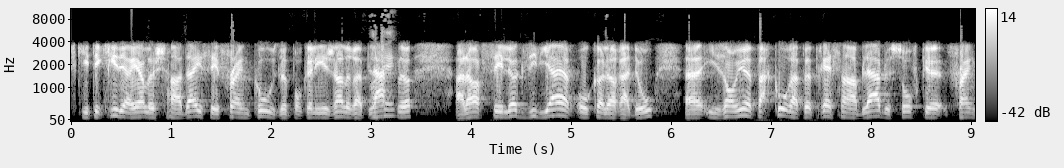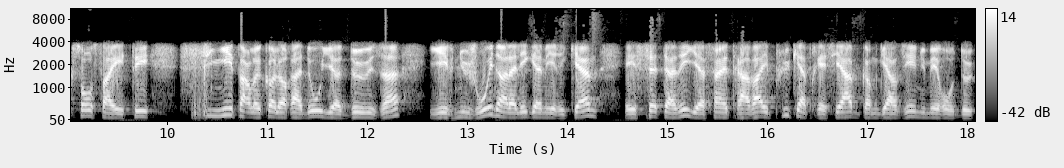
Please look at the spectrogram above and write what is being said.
ce qui est écrit derrière le chandail, c'est Frank là, pour que les gens le replacent. Là. Alors, c'est l'auxiliaire au Colorado. ils ont eu un parcours à peu près semblable, sauf que Frank Sauce a été signé par le Colorado il y a deux ans. Il est venu jouer dans la Ligue américaine et cette année, il a fait un travail plus qu'appréciable comme gardien numéro deux.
